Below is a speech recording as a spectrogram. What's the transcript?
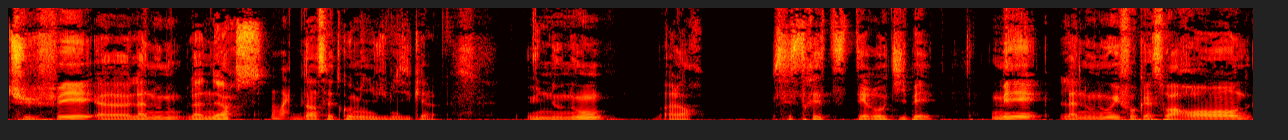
Tu fais euh, la nounou, la nurse Ouais. dans cette comédie musicale. Une nounou, alors, c'est très stéréotypé, mais la nounou, il faut qu'elle soit ronde,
